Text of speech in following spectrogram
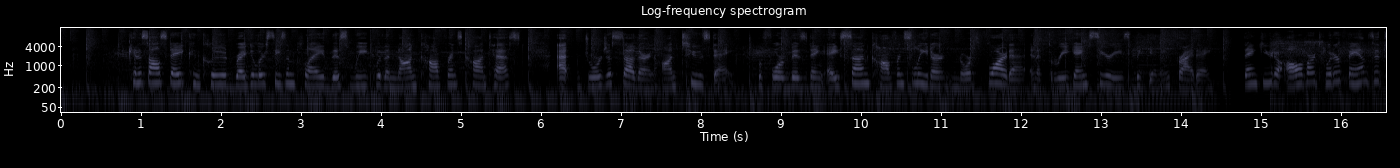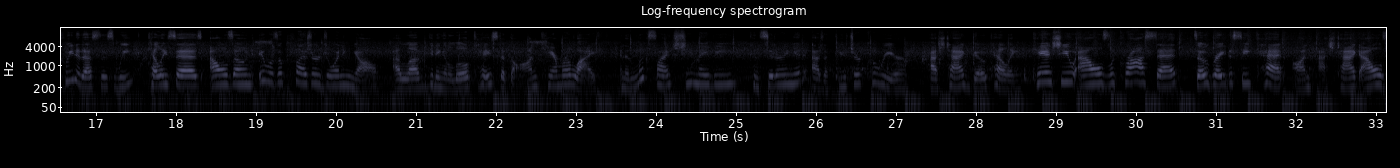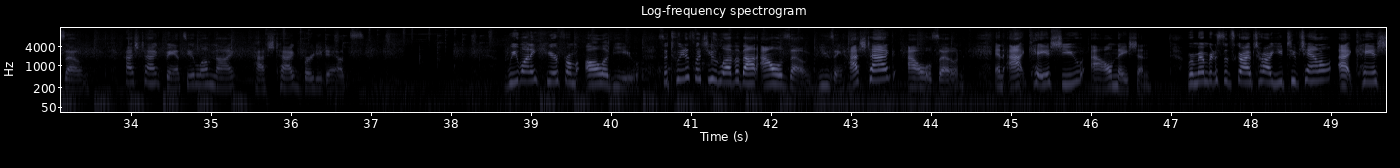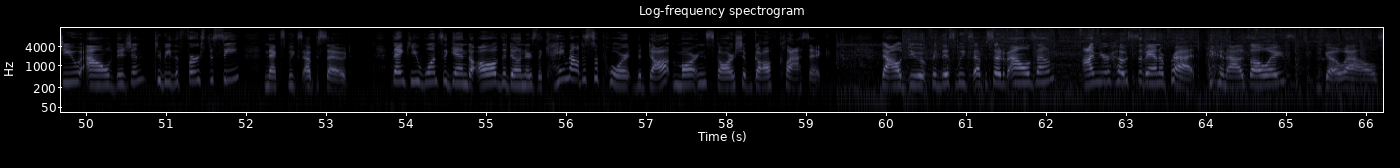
Kennesaw State concluded regular season play this week with a non conference contest at Georgia Southern on Tuesday before visiting ASUN conference leader North Florida in a three game series beginning Friday. Thank you to all of our Twitter fans that tweeted us this week. Kelly says, Owlzone, it was a pleasure joining y'all. I loved getting a little taste of the on camera life, and it looks like she may be considering it as a future career. Hashtag Go Kelly. KSU Owls Lacrosse said, so great to see Ket on hashtag Owlzone. Hashtag Fancy Alumni. Hashtag Birdie Dance. We want to hear from all of you. So tweet us what you love about Owlzone using hashtag Owlzone and at KSU Owl Nation. Remember to subscribe to our YouTube channel at KSU Owl Vision to be the first to see next week's episode. Thank you once again to all of the donors that came out to support the Dot Martin Scholarship Golf Classic. That'll do it for this week's episode of Owl Zone. I'm your host, Savannah Pratt, and as always, go Owls.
